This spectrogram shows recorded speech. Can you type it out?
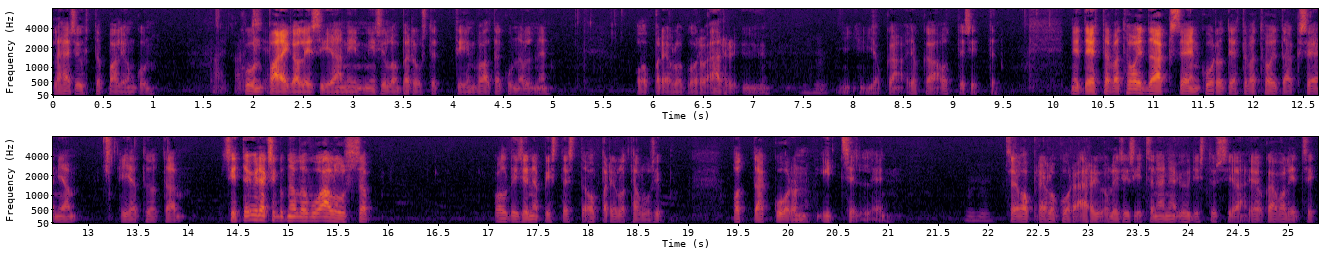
lähes yhtä paljon kuin paikallisia, kuin paikallisia niin, niin silloin perustettiin valtakunnallinen oopperajuhlakuoro ry, mm-hmm. joka, joka otti sitten ne tehtävät hoitaakseen, kuorotehtävät hoitaakseen ja, ja tuota, sitten 90-luvun alussa oltiin siinä pisteessä, että operilot halusi ottaa kuoron itselleen. Mm-hmm. Se Operalukuoro ry oli siis itsenäinen yhdistys, ja, joka valitsi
